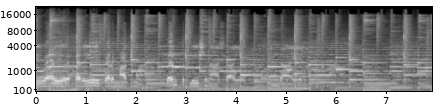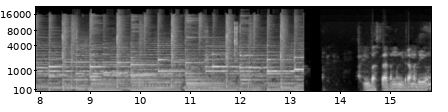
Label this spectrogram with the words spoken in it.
देवाय हरे परमात्मा व्यंत क्लेशनाशाय गोविंदाय बसला आता मंदिरामध्ये येऊन.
